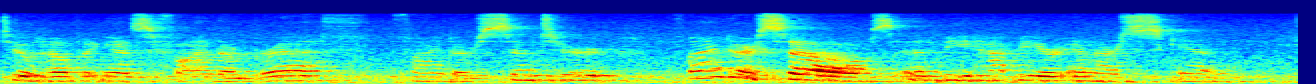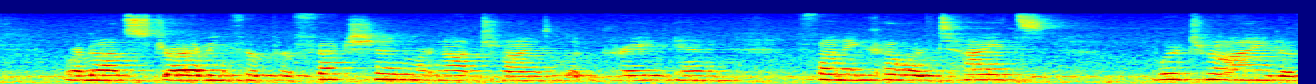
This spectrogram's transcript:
to helping us find our breath, find our center, find ourselves and be happier in our skin. We're not striving for perfection. We're not trying to look great in funny colored tights. We're trying to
